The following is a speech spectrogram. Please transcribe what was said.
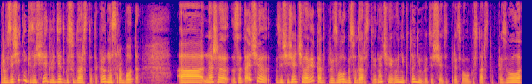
правозащитники, защищать людей от государства. Такая у нас работа. А наша задача защищать человека от произвола государства, иначе его никто не будет защищать от произвола государства. Произвола,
